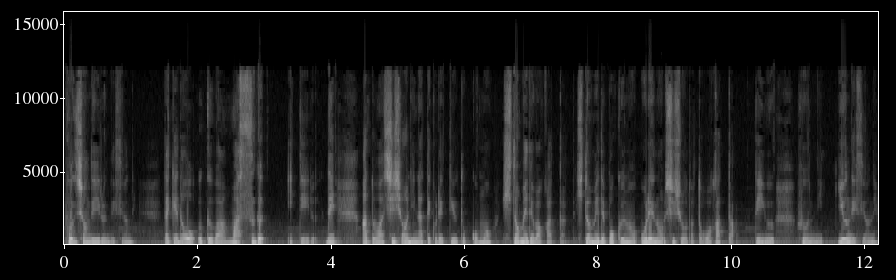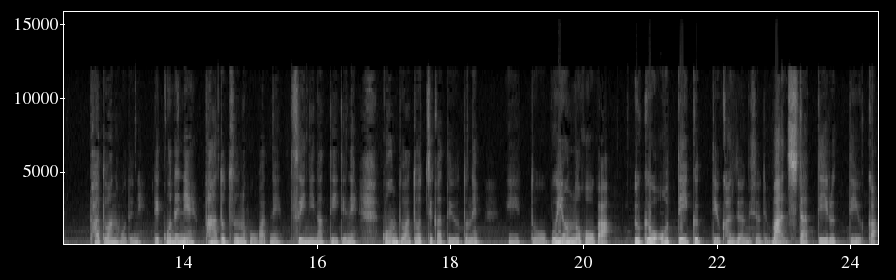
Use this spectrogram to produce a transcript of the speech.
ポジションでいるんですよね。だけどウクはまっすぐ言っている。で、あとは師匠になってくれっていうとこも一目で分かった。一目で僕の、俺の師匠だと分かったっていう風に言うんですよね。パート1の方でね。で、ここでね、パート2の方がね、対になっていてね、今度はどっちかというとね、えっ、ー、と、ブヨンの方が、ウクを追っていくっていう感じなんですよね。まあ、慕っているっていうか。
